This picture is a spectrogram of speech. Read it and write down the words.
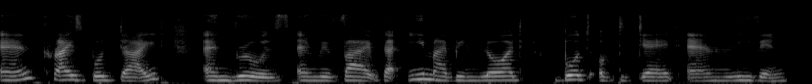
end Christ both died and rose and revived, that he might be Lord both of the dead and living.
